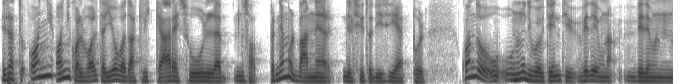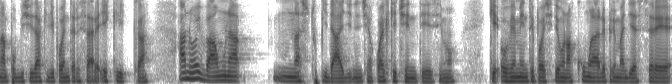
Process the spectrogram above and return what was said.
Esatto, ogni, ogni, qualvolta io vado a cliccare sul, non so, prendiamo il banner del sito di Easy Apple, quando uno di voi utenti vede una, vede una, pubblicità che gli può interessare e clicca, a noi va una, una, stupidaggine, cioè qualche centesimo, che ovviamente poi si devono accumulare prima di essere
